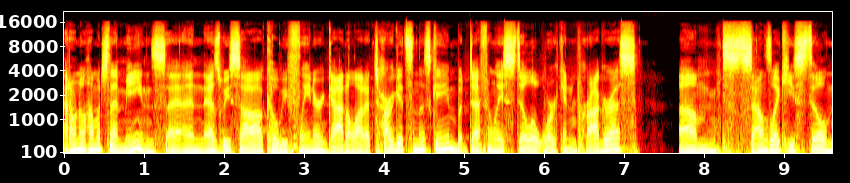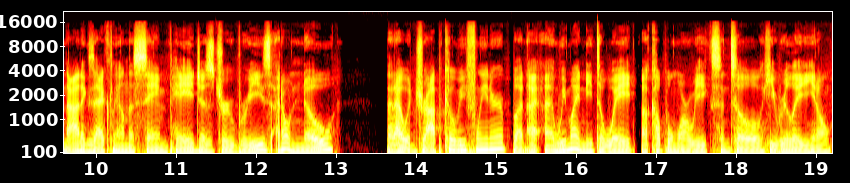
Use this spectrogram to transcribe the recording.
I don't know how much that means. And as we saw, Coby Fleener got a lot of targets in this game, but definitely still a work in progress. Um, sounds like he's still not exactly on the same page as Drew Brees. I don't know that I would drop Coby Fleener, but I, I, we might need to wait a couple more weeks until he really, you know,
